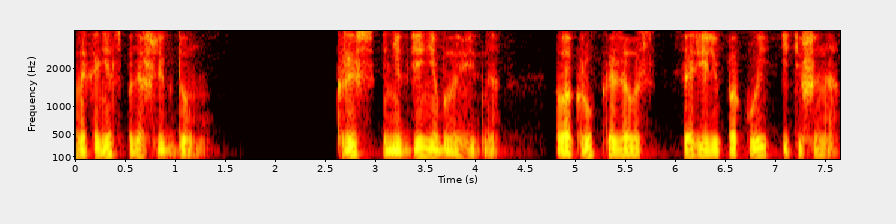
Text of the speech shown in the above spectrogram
Наконец подошли к дому. Крыс нигде не было видно. Вокруг, казалось, царили покой и тишина.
